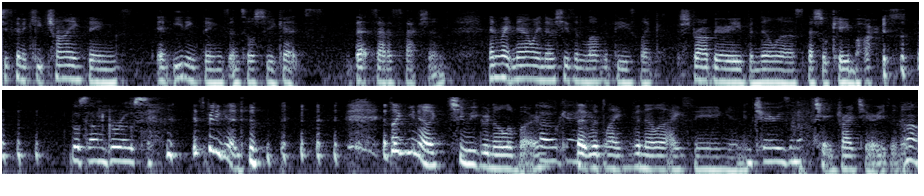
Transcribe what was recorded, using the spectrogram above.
she's gonna keep trying things and eating things until she gets that satisfaction. And right now, I know she's in love with these like strawberry vanilla special K bars. Those sound gross. it's pretty good. it's like you know chewy granola bar, Oh, okay. but with like vanilla icing and And cherries in it. ch- dried cherries in it, Huh.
